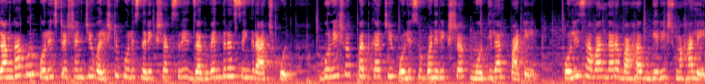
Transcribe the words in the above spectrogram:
गंगापूर पोलीस स्टेशनचे वरिष्ठ पोलीस निरीक्षक श्री जगवेंद्र सिंग राजपूत गुन्हेशोध पथकाचे पोलीस उपनिरीक्षक मोतीलाल पाटील पोलीस हवालदार वाहक गिरीश महाले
